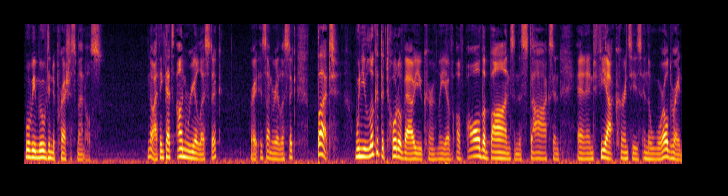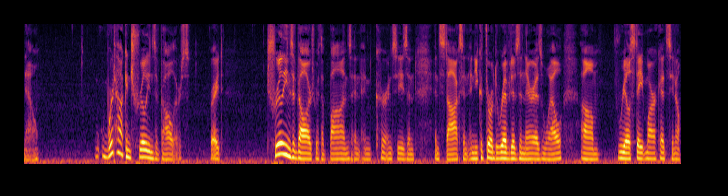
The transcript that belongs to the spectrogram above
will be moved into precious metals. No, I think that's unrealistic, right? It's unrealistic. But when you look at the total value currently of, of all the bonds and the stocks and, and, and fiat currencies in the world right now, we're talking trillions of dollars, right? trillions of dollars worth of bonds and, and currencies and, and stocks, and, and you could throw derivatives in there as well. Um, real estate markets, you know,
